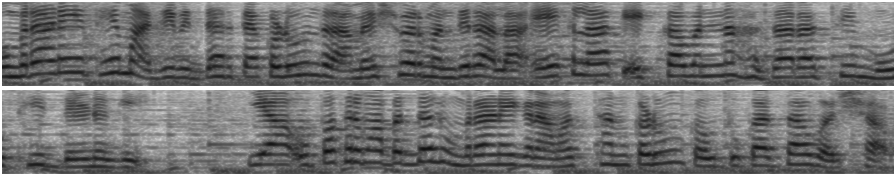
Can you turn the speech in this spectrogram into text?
उमराणे येथे माजी विद्यार्थ्याकडून रामेश्वर मंदिराला एक लाख एक्कावन्न हजाराची मोठी देणगी. या उपक्रमाबद्दल उमराणे ग्रामस्थांकडून कौतुकाचा वर्षाव.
